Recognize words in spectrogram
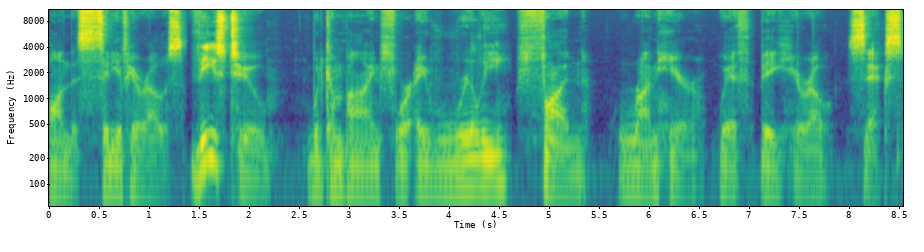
on the City of Heroes. These two would combine for a really fun run here with Big Hero 6.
